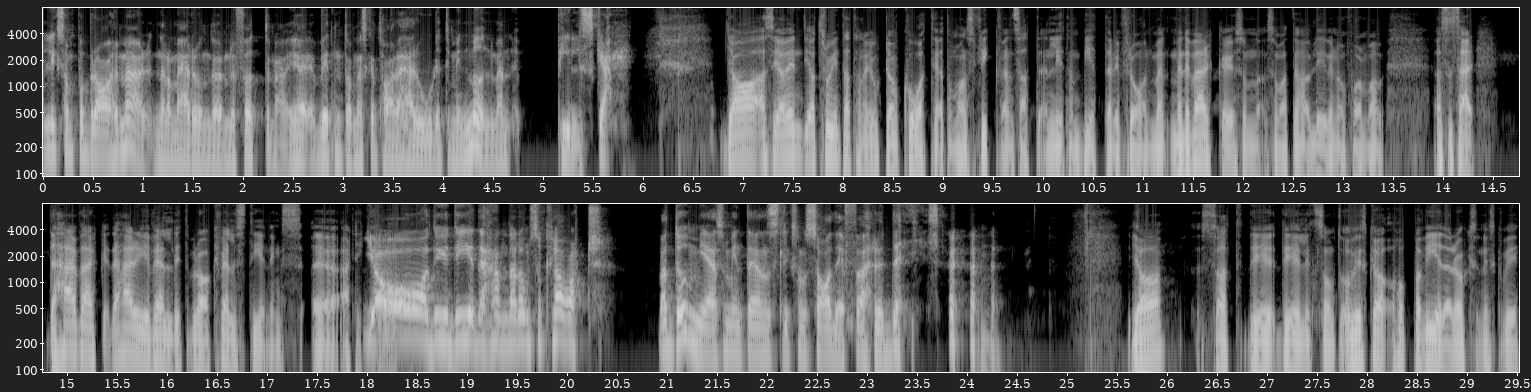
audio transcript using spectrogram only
liksom på bra humör när de är runda under fötterna. Jag vet inte om jag ska ta det här ordet i min mun, men pilska. Ja, alltså jag, vet, jag tror inte att han har gjort det av kåthet om hans flickvän satt en liten bit därifrån. Men, men det verkar ju som, som att det har blivit någon form av... Alltså så här, det, här verkar, det här är ju väldigt bra kvällstidningsartikel. Eh. Ja, det är ju det det handlar om såklart. Vad dum jag är som inte ens liksom sa det före dig. Ja, så att det, det är lite sånt. Och vi ska hoppa vidare också. Nu ska vi,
